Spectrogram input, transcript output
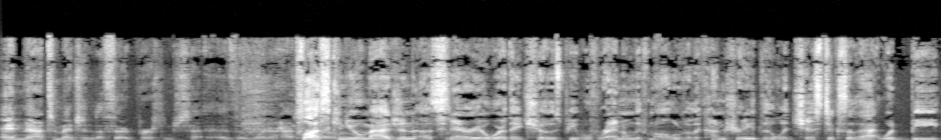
and not to mention the third person, the winner has. Plus, can you imagine a scenario where they chose people randomly from all over the country? The logistics of that would be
